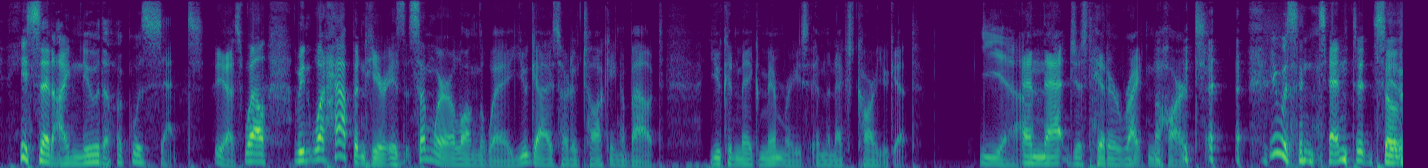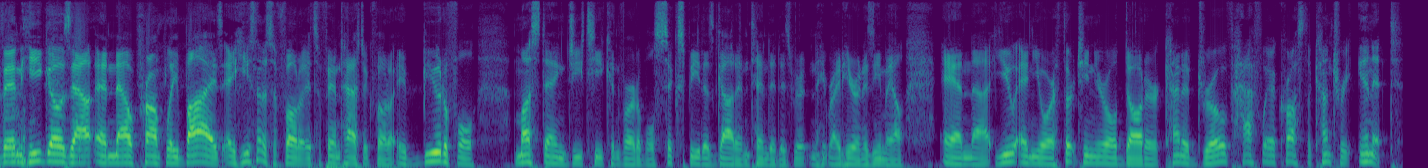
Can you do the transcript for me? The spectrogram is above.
he said, "I knew the hook was set." Yes. Well, I mean, what happened here is that somewhere along the way, you guys started talking about you can make memories in the next car you get. Yeah. And that just hit her right in the heart. it was intended to. So then he goes out and now promptly buys. A, he sent us a photo. It's a fantastic photo. A beautiful Mustang GT convertible, six speed as God intended, is written right here in his email. And uh, you and your 13 year old daughter kind of drove halfway across the country in it.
